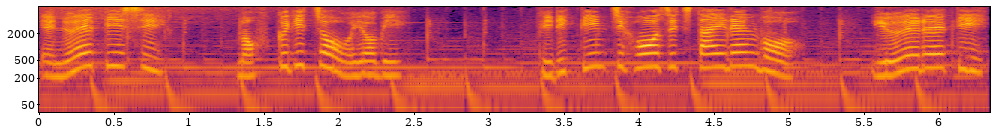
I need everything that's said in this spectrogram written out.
NAPC の副議長及び、フィリピン地方自治体連合、ULAT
